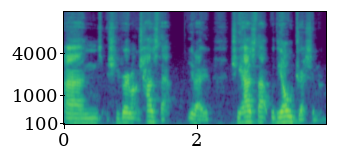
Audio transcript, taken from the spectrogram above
and she very much has that. You know, she has that with the old dressing room.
